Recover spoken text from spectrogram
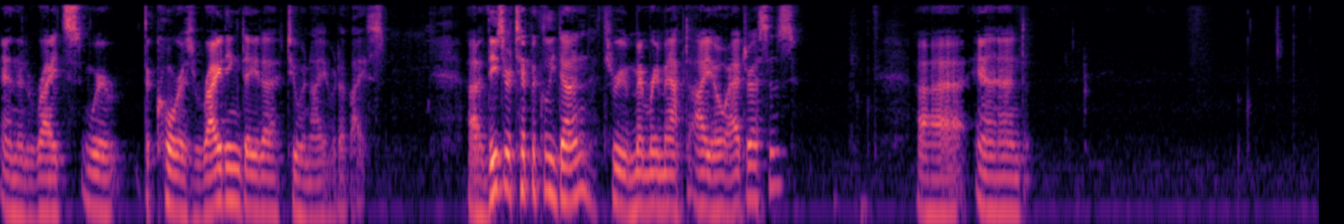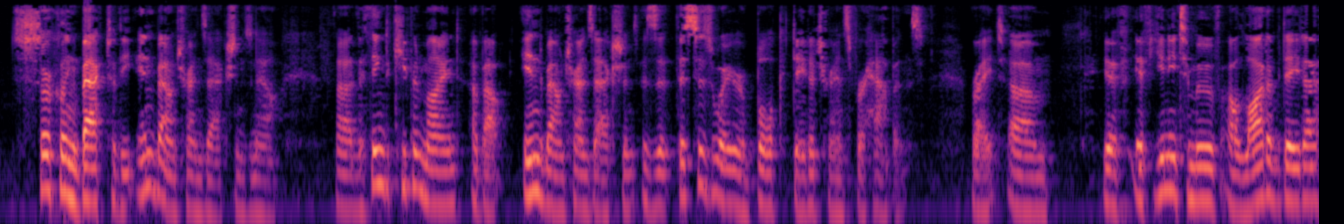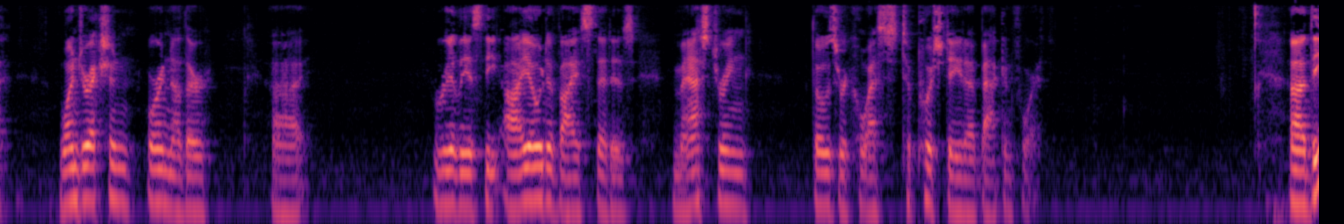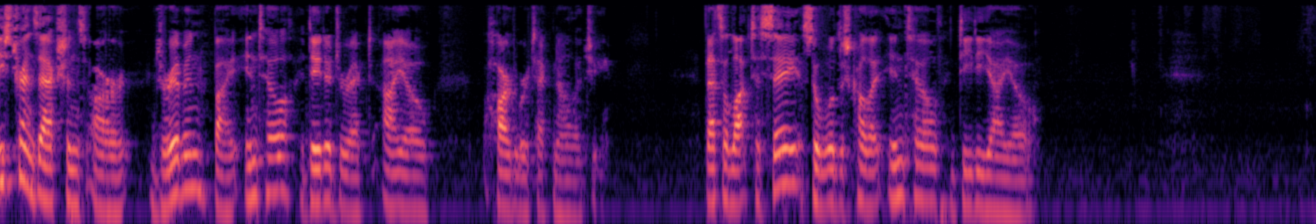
and then writes where the core is writing data to an I.O. device. Uh, these are typically done through memory mapped I.O. addresses. Uh, and circling back to the inbound transactions now, uh, the thing to keep in mind about inbound transactions is that this is where your bulk data transfer happens, right? Um, if, if you need to move a lot of data one direction or another, uh, really it's the I.O. device that is mastering those requests to push data back and forth. Uh, these transactions are driven by Intel Data Direct I.O. hardware technology. That's a lot to say, so we'll just call it Intel DDIO.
